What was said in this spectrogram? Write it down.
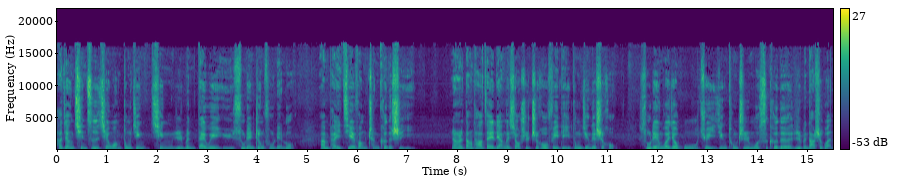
他将亲自前往东京，请日本代为与苏联政府联络，安排接访乘客的事宜。然而，当他在两个小时之后飞抵东京的时候，苏联外交部却已经通知莫斯科的日本大使馆，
